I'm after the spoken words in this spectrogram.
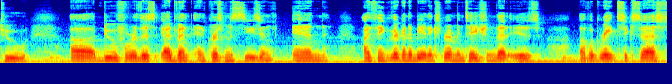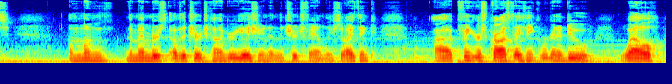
to uh, do for this Advent and Christmas season, and I think they're going to be an experimentation that is of a great success among the members of the church congregation and the church family. So I think, uh, fingers crossed, I think we're going to do well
